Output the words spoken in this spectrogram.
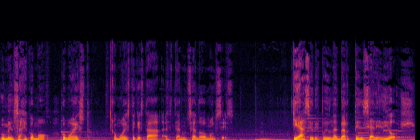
un mensaje como, como esto? Como este que está este, anunciando Moisés. ¿Qué hace después de una advertencia de Dios?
